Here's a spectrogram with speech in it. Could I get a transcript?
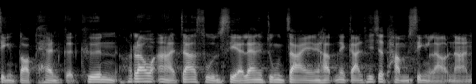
สิ่งตอบแทนเกิดขึ้น เราอาจจะสูญเสียแรงจูงใจนะครับในการที่จะทำสิ่งเหล่านั้น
